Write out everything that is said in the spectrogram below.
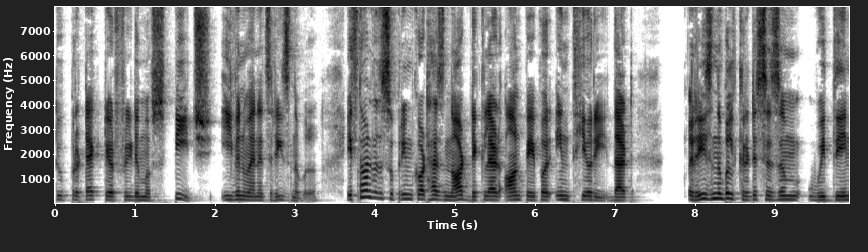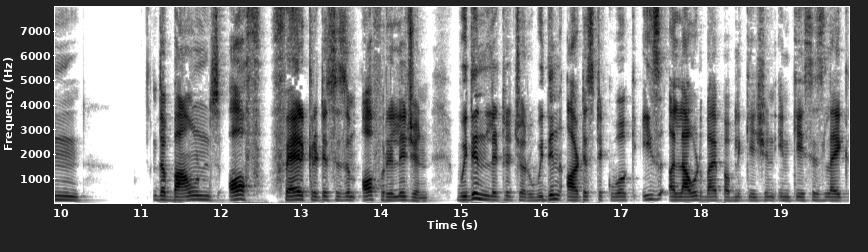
to protect your freedom of speech, even when it's reasonable. It's not that the Supreme Court has not declared on paper, in theory, that reasonable criticism within the bounds of fair criticism of religion within literature, within artistic work, is allowed by publication in cases like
